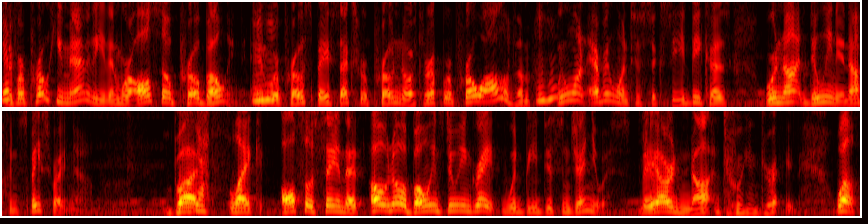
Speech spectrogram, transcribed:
And if we're pro humanity, then we're also pro Boeing, and mm-hmm. we're pro SpaceX, we're pro Northrop, we're pro all of them. Mm-hmm. We want everyone to succeed because we're not doing enough in space right now. But Yes. like also saying that, oh no, Boeing's doing great would be disingenuous. They are not doing great. Well,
